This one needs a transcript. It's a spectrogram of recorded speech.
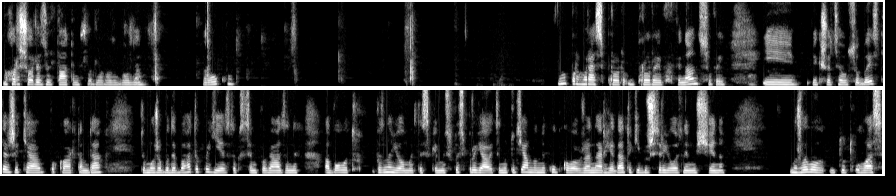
Ну, хорошо, результатом що для вас буде? Року. Ну, прогрес, прорив фінансовий. І якщо це особисте життя по картам, да, то може буде багато поїздок з цим пов'язаних, або от познайомитись з кимось, хтось проявиться. Ну тут явно не кубкова вже енергія, да, такий більш серйозний мужчина. Можливо, тут у вас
